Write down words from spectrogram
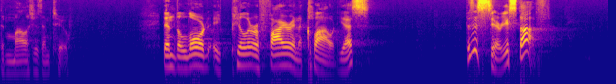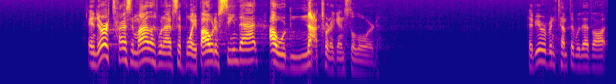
demolishes them too. Then the Lord, a pillar of fire and a cloud. Yes? This is serious stuff. And there are times in my life when I've said, boy, if I would have seen that, I would not turn against the Lord. Have you ever been tempted with that thought?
